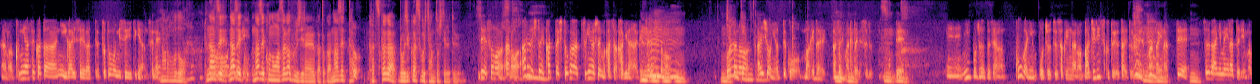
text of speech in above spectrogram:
あの組み合わせ方に意外性があってとてもミステリー的なんですよね。なるほど。なぜあのなぜなぜこの技が封じられるかとかなぜ勝つかがロジックがすごいちゃんとしてるという。でそのあのある人に勝った人が次の人にも勝つとは限らないわけですよね。うんそのうんうん。じゃん技の相性によってこう負けたりあっさり負けたりするので、うんうんえー忍法帳だとですねあの「甲賀忍法帳」という作品があのバジリスクというタイトルでうん漫画になって、うん。それがアニメになったり、まあ、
